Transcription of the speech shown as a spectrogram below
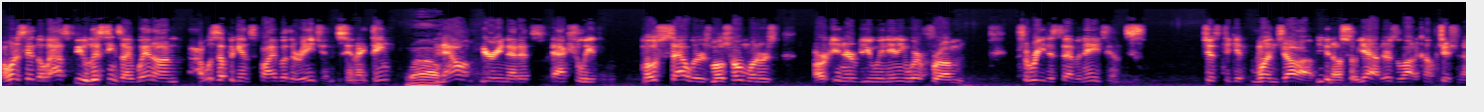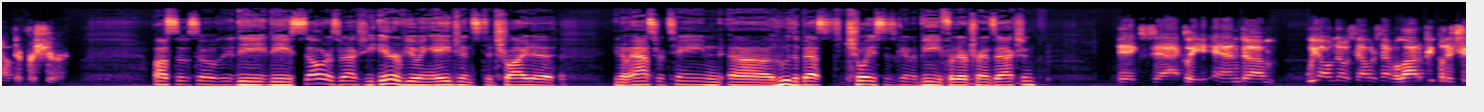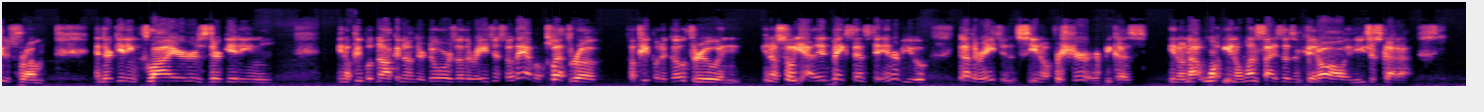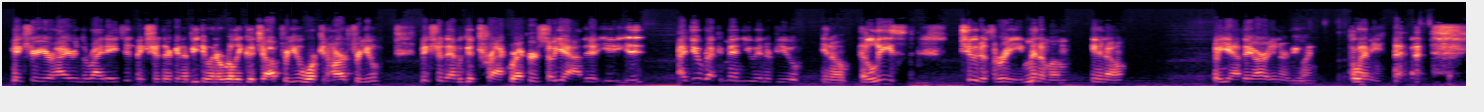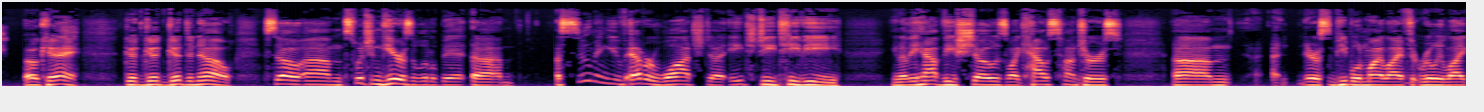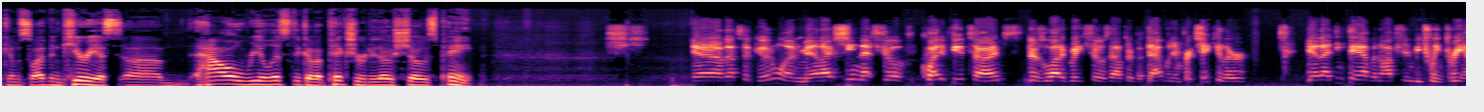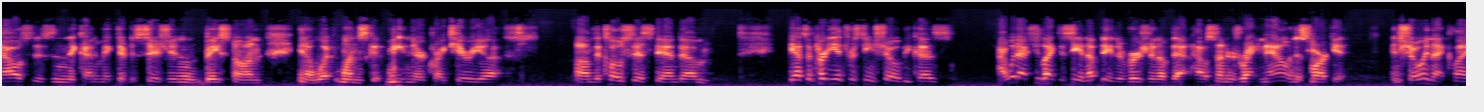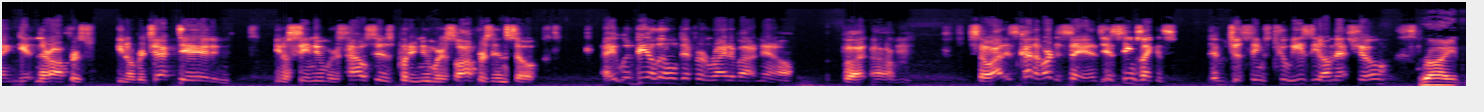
I want to say the last few listings I went on, I was up against five other agents, and I think wow. now I'm hearing that it's actually most sellers, most homeowners are interviewing anywhere from three to seven agents just to get one job. You know, so yeah, there's a lot of competition out there for sure. Wow, so so the, the, the sellers are actually interviewing agents to try to, you know, ascertain uh, who the best choice is going to be for their transaction. Exactly, and um, we all know sellers have a lot of people to choose from, and they're getting flyers, they're getting, you know, people knocking on their doors, other agents. So they have a plethora of, of people to go through, and you know, so yeah, it makes sense to interview other agents, you know, for sure, because you know, not one, you know, one size doesn't fit all, and you just gotta make sure you're hiring the right agent. Make sure they're going to be doing a really good job for you, working hard for you. Make sure they have a good track record. So yeah, the, you, I do recommend you interview, you know, at least two to three minimum, you know. But yeah, they are interviewing plenty. okay, good, good, good to know. So, um, switching gears a little bit, um, assuming you've ever watched uh, HGTV, you know they have these shows like House Hunters. Um, there are some people in my life that really like them, so I've been curious uh, how realistic of a picture do those shows paint? Yeah, that's a good one, man. I've seen that show quite a few times. There's a lot of great shows out there, but that one in particular, yeah, I think they have an option between three houses, and they kind of make their decision based on you know what one's meeting their criteria um, the closest. And um, yeah, it's a pretty interesting show because I would actually like to see an updated version of that House Hunters right now in this market and showing that client getting their offers you know rejected and you know seeing numerous houses, putting numerous offers in. So it would be a little different right about now, but. Um, so it's kind of hard to say. It, it seems like it's it just seems too easy on that show. Right.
